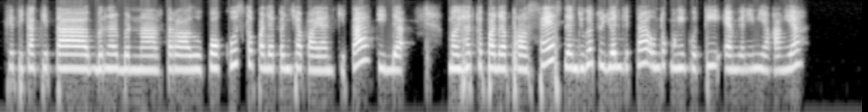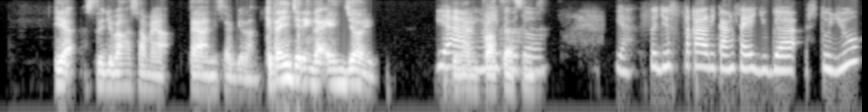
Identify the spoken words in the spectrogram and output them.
ketika kita benar-benar terlalu fokus kepada pencapaian kita tidak melihat kepada proses dan juga tujuan kita untuk mengikuti MUN ini ya Kang ya Iya, setuju banget sama ya Teh Anissa bilang. Kitanya jadi nggak enjoy ya, dengan nah prosesnya. Itu betul. Ya, setuju sekali Kang. Saya juga setuju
